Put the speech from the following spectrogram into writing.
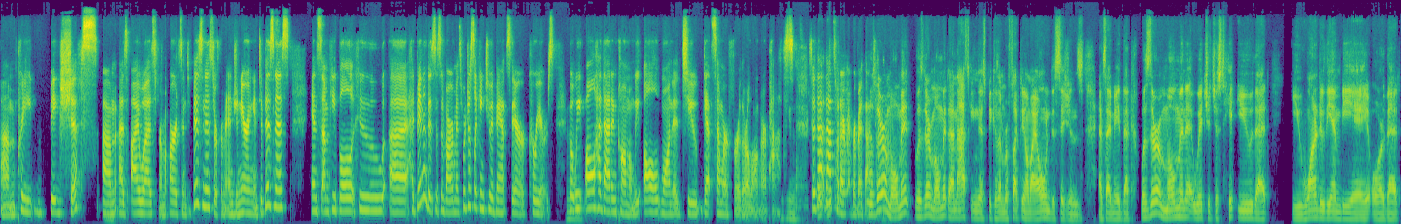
um, pretty big shifts um, mm-hmm. as I was from arts into business or from engineering into business. And some people who uh, had been in business environments were just looking to advance their careers. Mm-hmm. But we mm-hmm. all had that in common. We all wanted to get somewhere further along our paths. Mm-hmm. So that, that's what I remember about that. Was time. there a moment? Was there a moment? I'm asking this because I'm reflecting on my own decisions as I made that. Was there a moment at which it just hit you that you want to do the MBA or that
